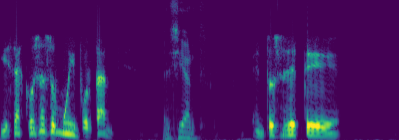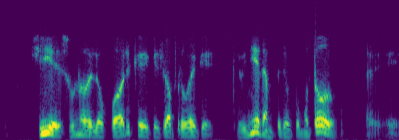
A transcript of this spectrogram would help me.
Y esas cosas son muy importantes. Es cierto. Entonces, este sí es uno de los jugadores que, yo aprobé que, que vinieran, pero como todo, eh,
